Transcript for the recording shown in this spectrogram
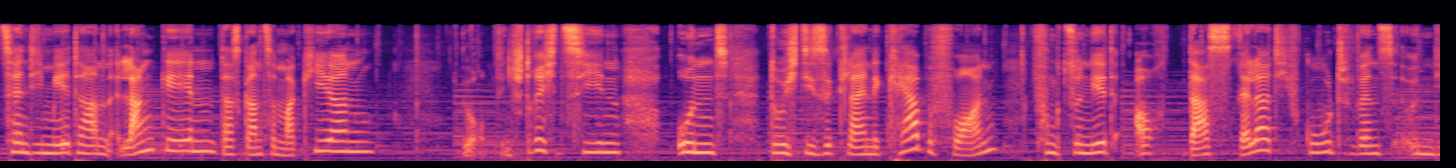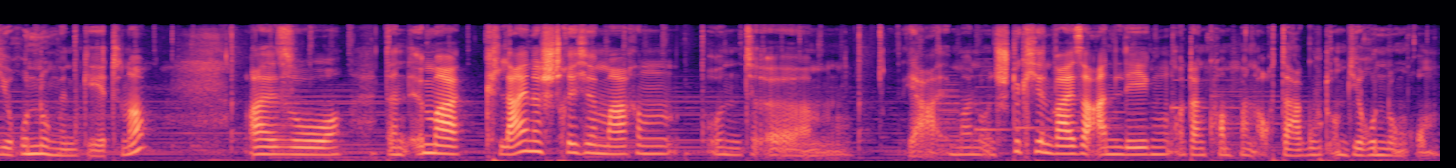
Zentimetern lang gehen, das Ganze markieren, ja, den Strich ziehen und durch diese kleine Kerbe vorn funktioniert auch das relativ gut, wenn es in die Rundungen geht. Ne? Also dann immer kleine Striche machen und ähm, ja, immer nur ein Stückchenweise anlegen und dann kommt man auch da gut um die Rundung rum.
